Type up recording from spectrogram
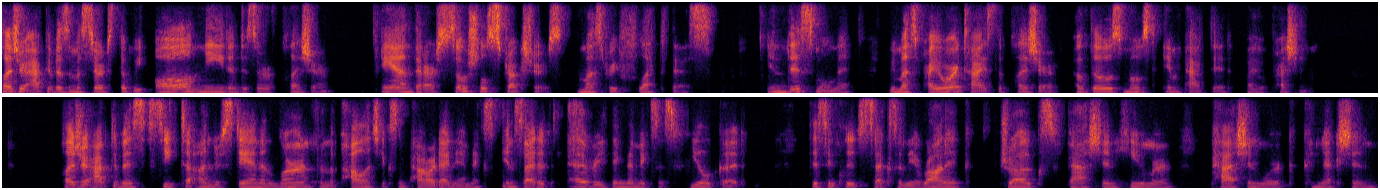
Pleasure activism asserts that we all need and deserve pleasure and that our social structures must reflect this. In this moment, we must prioritize the pleasure of those most impacted by oppression. Pleasure activists seek to understand and learn from the politics and power dynamics inside of everything that makes us feel good. This includes sex and the erotic, drugs, fashion, humor, passion work, connection,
